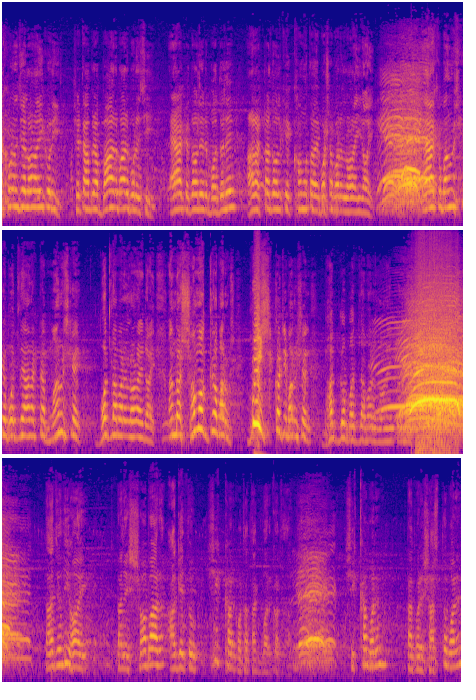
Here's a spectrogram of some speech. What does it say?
এখনও যে লড়াই করি, সেটা আমরা বারবার বলেছি। এক দলের বদলে আর একটা দলকে ক্ষমতায় বসাবার লড়াই নয়। এক মানুষকে বদলে আর একটা মানুষকে বদলাবার লড়াই নয়। আমরা সমগ্র মানুষ বিশ কোটি মানুষের ভাগ্য বদলাবার লড়াই তা যদি হয়, তাহলে সবার আগে তো শিক্ষার কথা থাকবার কথা। শিক্ষা বলেন, তারপরে স্বাস্থ্য বলেন,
